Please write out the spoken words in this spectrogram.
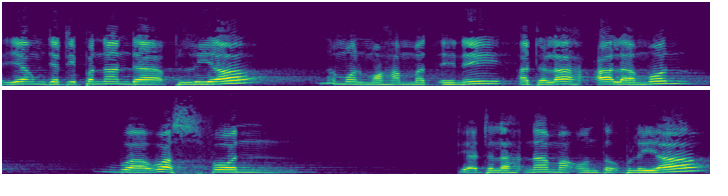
yang menjadi penanda beliau, namun Muhammad ini adalah alamun wa wasfun. Dia adalah nama untuk beliau,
